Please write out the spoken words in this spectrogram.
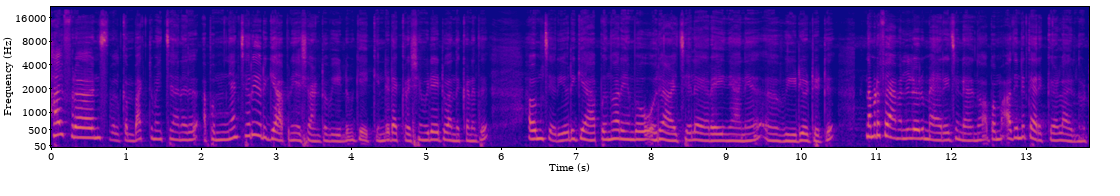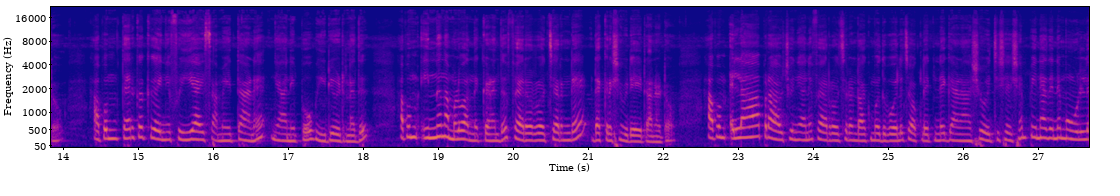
Hi friends welcome back to my channel അപ്പം ഞാൻ ചെറിയൊരു ഗ്യാപ്പിന് ശേഷമാണ് കേട്ടോ വീണ്ടും കേക്കിന്റെ ഡെക്കറേഷൻ വീഡിയോ ആയിട്ട് വന്നിക്കണത്. അപ്പം ചെറിയൊരു ഗ്യാപ്പ് എന്ന് പറയുമ്പോൾ ഒരാഴ്ചയിലേറെ ഞാൻ വീഡിയോ ഇട്ടിട്ട് നമ്മുടെ ഫാമിലിയിൽ ഒരു മാരേജ് ഉണ്ടായിരുന്നു. അപ്പം അതിന്റെ തിരക്കുകളായിരുന്നു കേട്ടോ അപ്പം തിരക്കൊക്കെ കഴിഞ്ഞ് ഫ്രീ ആയ സമയത്താണ് ഞാനിപ്പോൾ വീഡിയോ ഇടുന്നത്. അപ്പം ഇന്ന് നമ്മൾ വന്നിക്കണത് ഫെറോ റോച്ചറിന്റെ ഡെക്കറേഷൻ വീഡിയോ ആയിട്ടാണ് കേട്ടോ അപ്പം എല്ലാ പ്രാവശ്യവും ഞാൻ ഫെറോച്ചർ ഉണ്ടാക്കുമ്പോൾ അതുപോലെ ചോക്ലേറ്റിന്റെ ഗണാഷ് ഒഴിച്ച ശേഷം പിന്നെ അതിന്റെ മുകളിൽ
